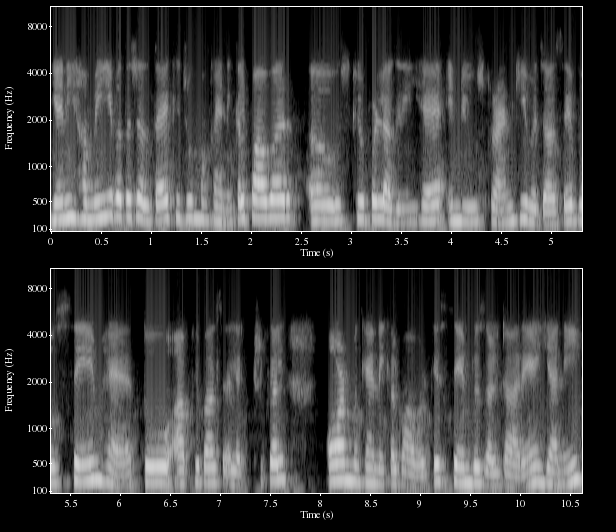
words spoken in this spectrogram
यानी हमें ये पता चलता है कि जो मैकेनिकल पावर उसके ऊपर लग रही है इंड्यूस करंट की वजह से, वो सेम है तो आपके पास इलेक्ट्रिकल और मैकेनिकल पावर के सेम रिज़ल्ट आ रहे हैं। यानी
